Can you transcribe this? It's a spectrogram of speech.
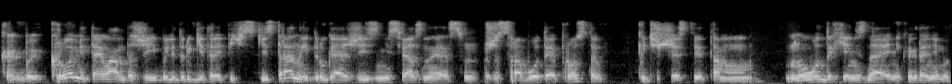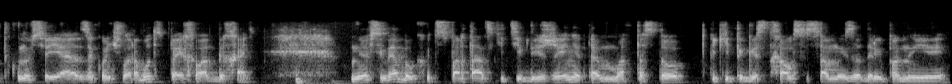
Как бы, кроме Таиланда же и были другие тропические страны, и другая жизнь, не связанная с, уже с работой, а просто путешествие там, ну, отдых, я не знаю, я никогда не был такой, ну все, я закончил работать, поехал отдыхать. У меня всегда был какой-то спартанский тип движения, там автостоп, какие-то гестхаусы самые задрыпанные,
